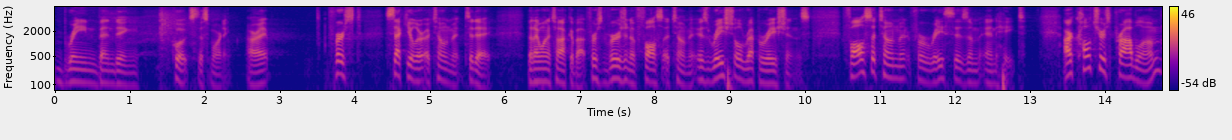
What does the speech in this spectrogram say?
brain bending quotes this morning, all right? First secular atonement today that I want to talk about, first version of false atonement, is racial reparations. False atonement for racism and hate. Our culture's problem,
